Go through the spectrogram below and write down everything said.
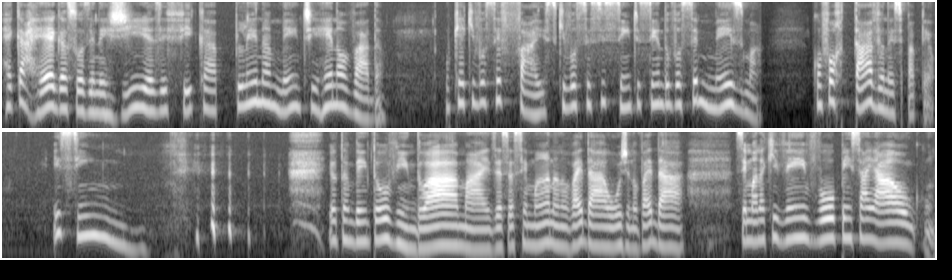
recarrega suas energias e fica plenamente renovada. O que é que você faz que você se sente sendo você mesma, confortável nesse papel? E sim, eu também estou ouvindo. Ah, mas essa semana não vai dar, hoje não vai dar. Semana que vem vou pensar em algo.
